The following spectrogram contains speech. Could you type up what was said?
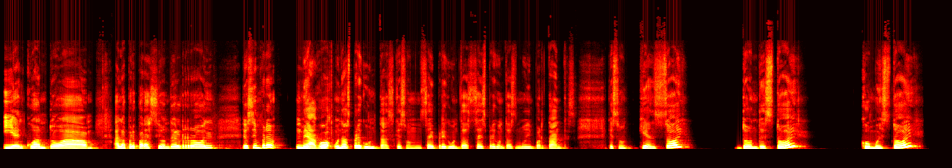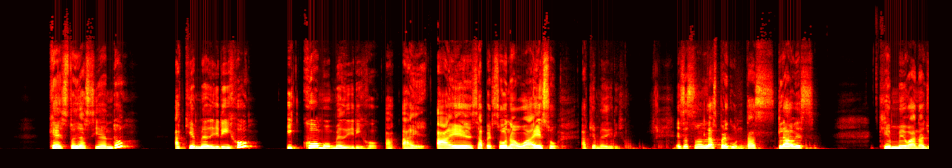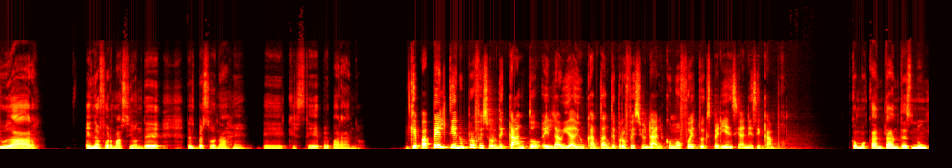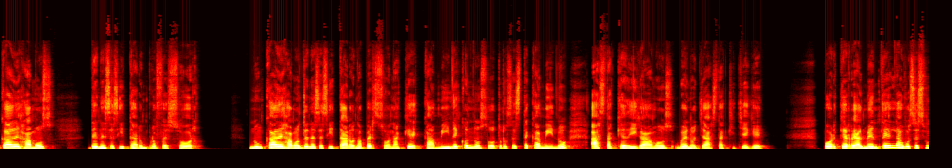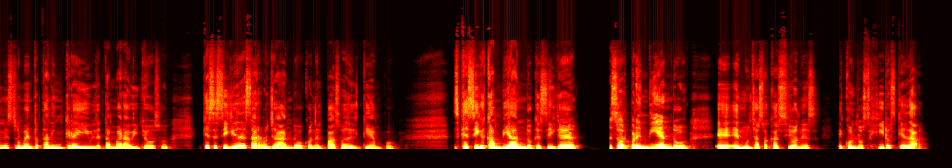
Y en cuanto a, la preparación del rol, yo siempre me hago unas preguntas, que son seis preguntas, seis preguntas muy importantes, que son ¿quién soy? ¿Dónde estoy? ¿Cómo estoy? ¿Qué estoy haciendo? ¿A quién me dirijo? ¿Y cómo me dirijo a, a, a esa persona o a eso a quien me dirijo? Esas son las preguntas claves que me van a ayudar en la formación de, del personaje eh, que esté preparando. ¿Qué papel tiene un profesor de canto en la vida de un cantante profesional? ¿Cómo fue tu experiencia en ese campo? Como cantantes nunca dejamos de necesitar un profesor. Nunca dejamos de necesitar una persona que camine con nosotros este camino hasta que digamos, bueno, ya hasta aquí llegué. Porque realmente la voz es un instrumento tan increíble, tan maravilloso, que se sigue desarrollando con el paso del tiempo, que sigue cambiando, que sigue sorprendiendo eh, en muchas ocasiones eh, con los giros que da.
